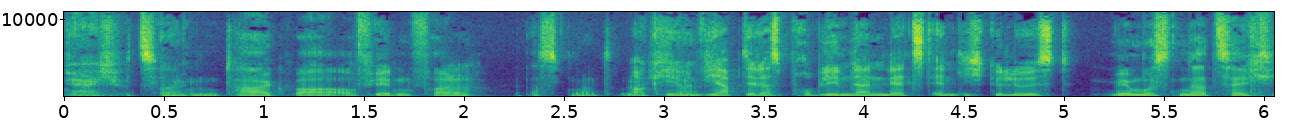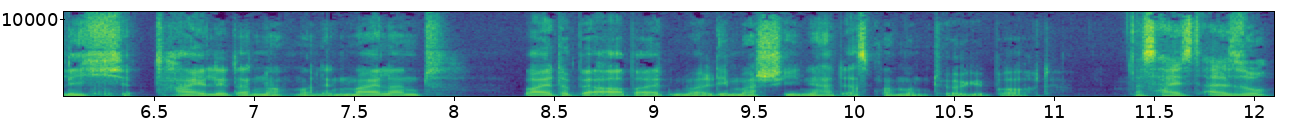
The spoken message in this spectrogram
Ja, ich würde sagen, ein Tag war auf jeden Fall erstmal durch. Okay, und wie habt ihr das Problem dann letztendlich gelöst? Wir mussten tatsächlich Teile dann nochmal in Mailand weiter bearbeiten, weil die Maschine hat erstmal Monteur gebraucht. Das heißt also,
